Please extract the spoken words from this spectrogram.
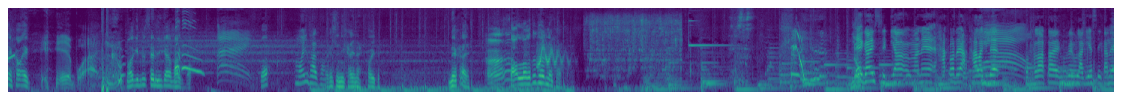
নাখাওঁ এক। মই কিন্তু চেনি খাই ভালো পাওঁ। ক ময়ো ভালো পাওঁ। তাকে চেনি খাই নাই হয় দে। নেখায়? চাউল লগতো ধৰ নেখায়। এই গাইছ এতিয়া মানে হাততে আঠা লাগিলে কঁঠালৰ আঠা এইবোৰ লাগি আছে সেইকাৰণে।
